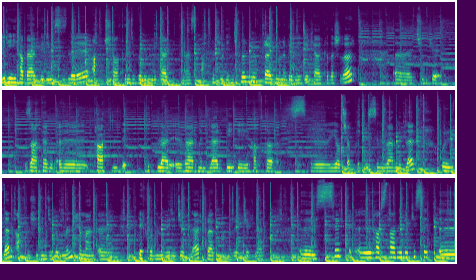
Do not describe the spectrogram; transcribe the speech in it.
bir iyi haber vereyim sizlere. 66. bölüm biter bitmez. 67. bölümün fragmanı verilecek arkadaşlar. Ee, çünkü zaten e, tatilde gittiler e, vermediler bir e, hafta e, Yalı Çapkın dizisini vermediler. O yüzden 67. bölümün hemen e, reklamını verecekler, fragmanını verecekler. E, set e, hastanedeki set e,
